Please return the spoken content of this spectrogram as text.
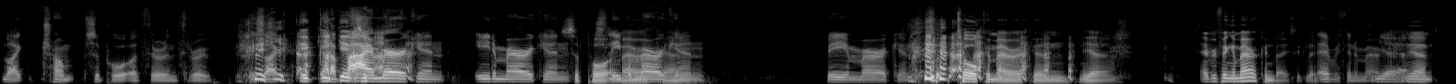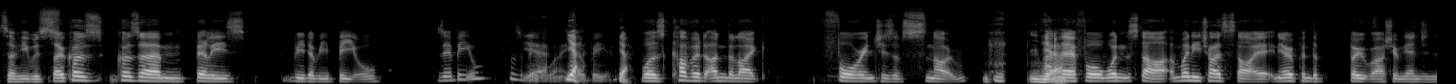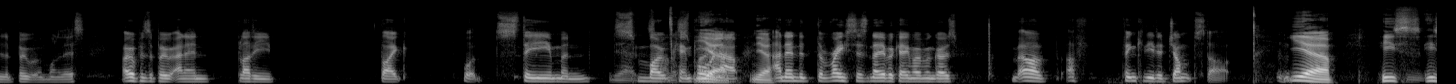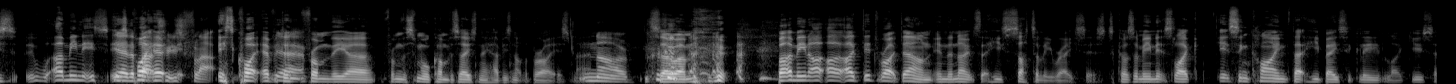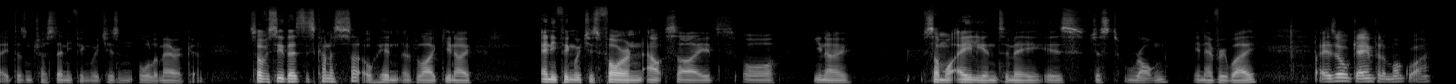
like Trump supporter through and through. He's like, It- it gotta gives buy him- American, eat American, Support sleep American. American, be American, talk American. Yeah, everything American basically. everything American. Yeah. Yeah. So he was. So, cause, cause um, Billy's VW Beetle, was it a Beetle? Was it a Yeah. Beetle? wasn't it? Yeah. He'll Was covered under like four inches of snow, yeah. and therefore wouldn't start. And when he tried to start it, and he opened the boot, well, I assume the engine's in the boot on one of this, opens the boot, and then bloody, like, what steam and Yeah, smoke it's came pouring yeah. out. Yeah. And then the, the racist neighbour came over and goes, "Oh, I f- think you need a jump start." Yeah, he's he's. I mean, it's, it's yeah, the quite battery's flat. it's quite evident Yeah. from the uh, from the small conversation they have. He's not the brightest man. No. So um, but I mean, I, I I did write down in the notes that he's subtly racist because I mean, it's like it's inclined that he basically, like you say, doesn't trust anything which isn't all American. So obviously, there's this kind of subtle hint of like you know, anything which is foreign, outside, or you know, somewhat alien to me is just wrong in every way. But he's all game for the Mogwai.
